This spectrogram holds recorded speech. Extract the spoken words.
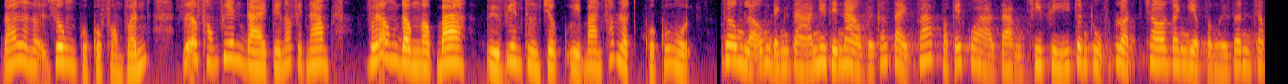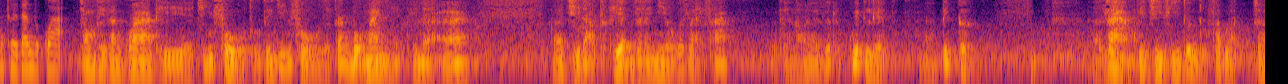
Đó là nội dung của cuộc phỏng vấn giữa phóng viên Đài Tiếng Nói Việt Nam với ông Đồng Ngọc Ba, Ủy viên Thường trực Ủy ban Pháp luật của Quốc hội. Thưa ông là ông đánh giá như thế nào về các giải pháp và kết quả giảm chi phí tuân thủ pháp luật cho doanh nghiệp và người dân trong thời gian vừa qua? Trong thời gian qua thì chính phủ, thủ tướng chính phủ và các bộ ngành thì đã à, chỉ đạo thực hiện rất là nhiều các giải pháp có thể nói là rất là quyết liệt, à, tích cực à, giảm cái chi phí tuân thủ pháp luật cho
